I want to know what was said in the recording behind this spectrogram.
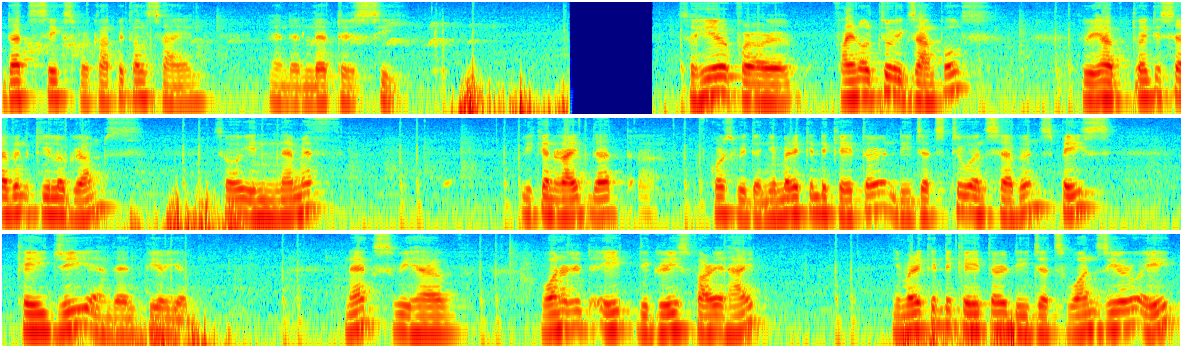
that's 6 for capital sign and then letter C. So here for our final two examples we have 27 kilograms. So in Nemeth we can write that uh, of course with the numeric indicator digits 2 and 7 space kg and then period. Next we have 108 degrees Fahrenheit. Numeric indicator digits 108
